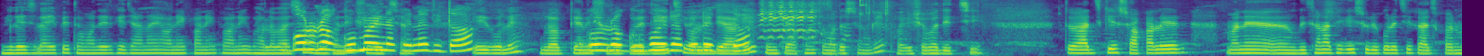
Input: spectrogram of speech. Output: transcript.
ভিলেজ লাইফে তোমাদেরকে জানাই অনেক অনেক অনেক ভালোবাসা অনেক অনেক শুভেচ্ছা। এই বলে ব্লগটি আমি শুরু করে দিয়েছি অলরেডি আগে কিন্তু এখন তোমাদের সঙ্গে ভবিষ্যভা দিচ্ছি। তো আজকে সকালের মানে বিছানা থেকেই শুরু করেছি কাজকর্ম।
